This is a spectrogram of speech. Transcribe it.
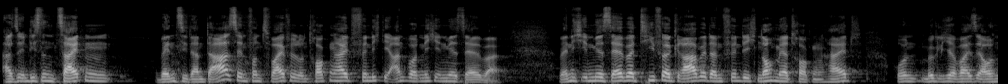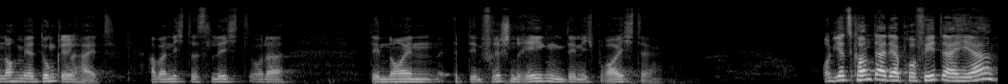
also in diesen Zeiten, wenn sie dann da sind von Zweifel und Trockenheit, finde ich die Antwort nicht in mir selber. Wenn ich in mir selber tiefer grabe, dann finde ich noch mehr Trockenheit und möglicherweise auch noch mehr Dunkelheit, aber nicht das Licht oder den neuen, den frischen Regen, den ich bräuchte. Und jetzt kommt da der Prophet daher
